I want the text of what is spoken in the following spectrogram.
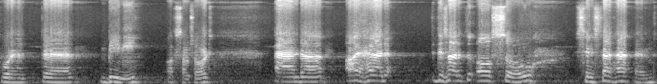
what is it, the beanie of some sort, and I had decided to also, since that happened,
